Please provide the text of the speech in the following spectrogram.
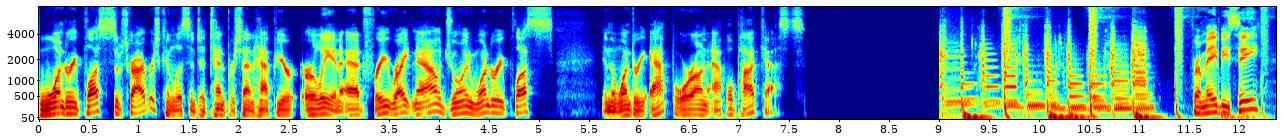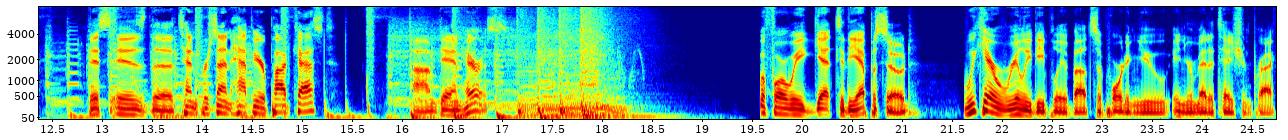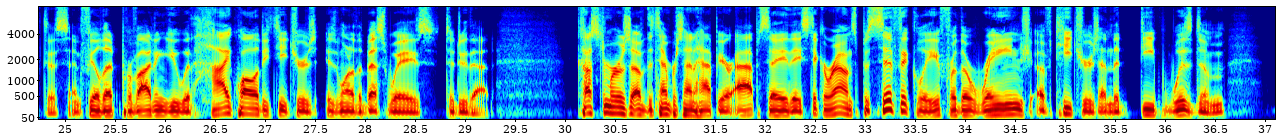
Wondery Plus subscribers can listen to 10% Happier early and ad free right now. Join Wondery Plus in the Wondery app or on Apple Podcasts. From ABC, this is the 10% Happier podcast. I'm Dan Harris. Before we get to the episode, we care really deeply about supporting you in your meditation practice and feel that providing you with high quality teachers is one of the best ways to do that. Customers of the 10% Happier app say they stick around specifically for the range of teachers and the deep wisdom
